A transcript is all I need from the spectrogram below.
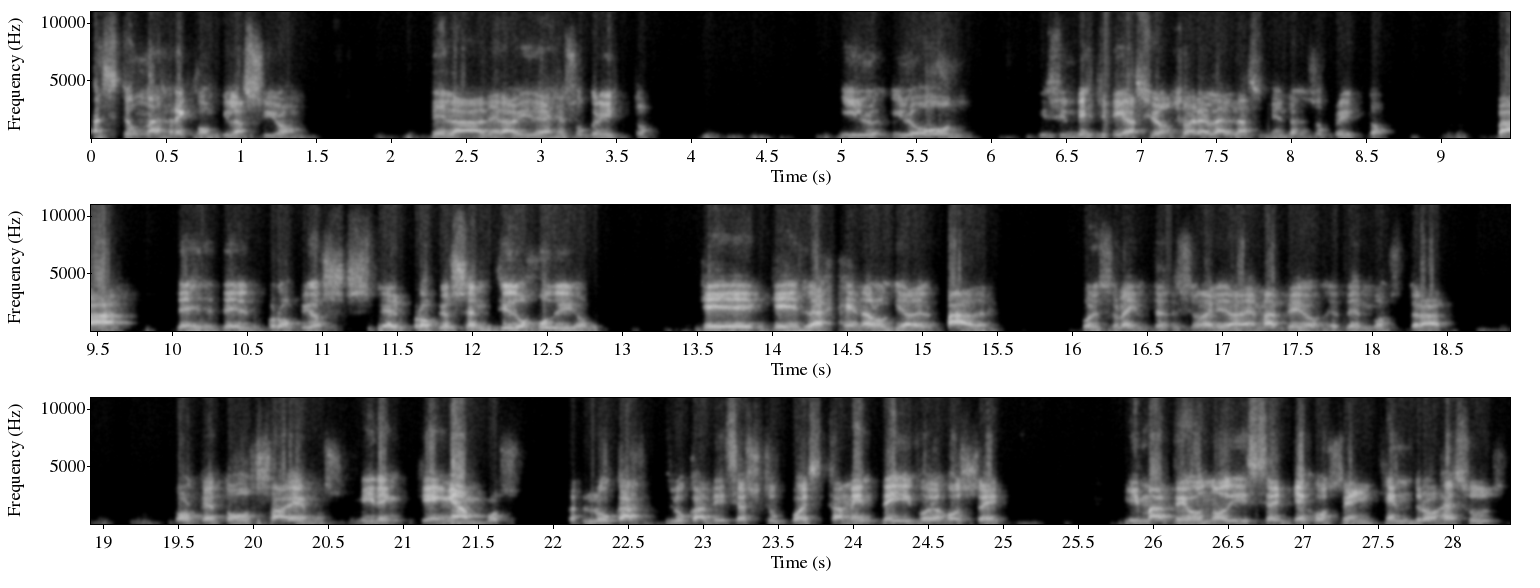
hace una recompilación de la, de la vida de Jesucristo y lo, y lo une. Y su investigación sobre el nacimiento de Jesucristo va desde el propio, el propio sentido judío, que, que es la genealogía del Padre, por eso la intencionalidad de Mateo es demostrar, porque todos sabemos, miren que en ambos, Lucas, Lucas dice supuestamente hijo de José, y Mateo no dice que José engendró a Jesús,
